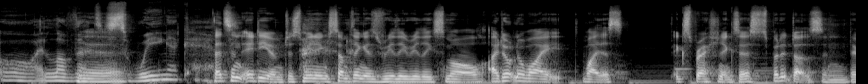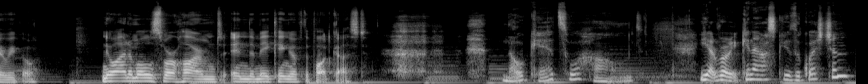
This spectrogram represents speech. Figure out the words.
Oh, I love that. Yeah. Swing a cat. That's an idiom, just meaning something is really really small. I don't know why why this expression exists, but it does, and there we go. No animals were harmed in the making of the podcast. No cats were harmed. Yeah, Rory, can I ask you the question?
